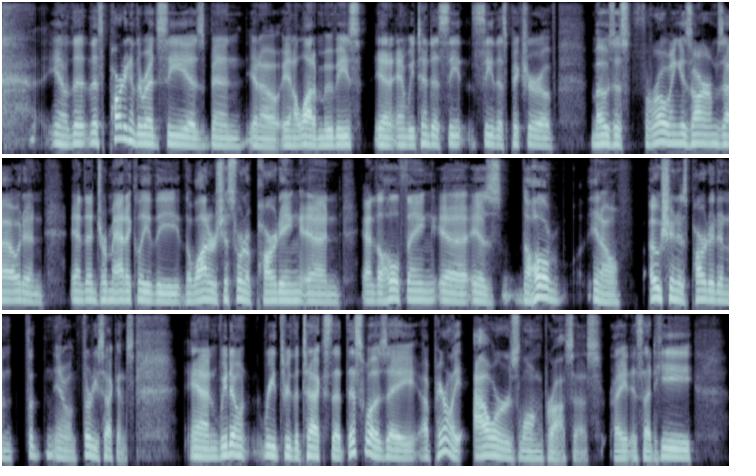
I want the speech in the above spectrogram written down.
you know, the this parting of the Red Sea has been, you know, in a lot of movies and, and we tend to see see this picture of Moses throwing his arms out and and then dramatically the the water's just sort of parting and and the whole thing uh, is the whole you know ocean is parted in th- you know 30 seconds. And we don't read through the text that this was a apparently hours long process right? It's that he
